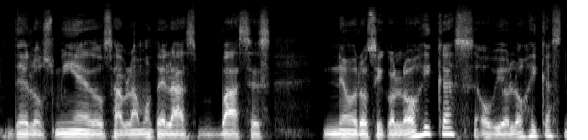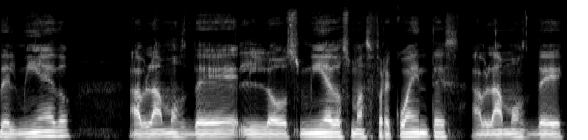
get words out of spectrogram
de los miedos, hablamos de las bases neuropsicológicas o biológicas del miedo, hablamos de los miedos más frecuentes, hablamos de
